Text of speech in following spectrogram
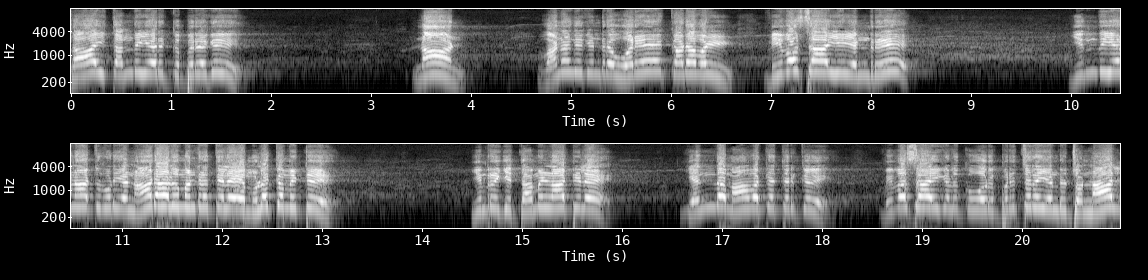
தாய் தந்தையருக்கு பிறகு நான் வணங்குகின்ற ஒரே கடவுள் விவசாயி என்று இந்திய நாட்டினுடைய நாடாளுமன்றத்திலே முழக்கமிட்டு இன்றைக்கு தமிழ்நாட்டிலே எந்த மாவட்டத்திற்கு விவசாயிகளுக்கு ஒரு பிரச்சனை என்று சொன்னால்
